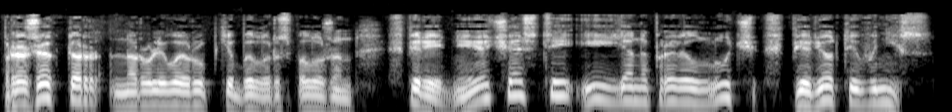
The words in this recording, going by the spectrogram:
Прожектор на рулевой рубке был расположен в передней ее части, и я направил луч вперед и вниз,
